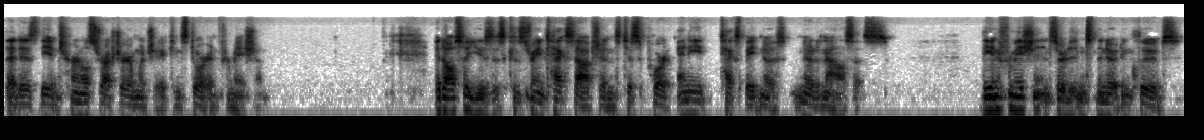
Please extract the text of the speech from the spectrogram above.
that is the internal structure in which it can store information. It also uses constrained text options to support any text-based note, note analysis. The information inserted into the note includes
